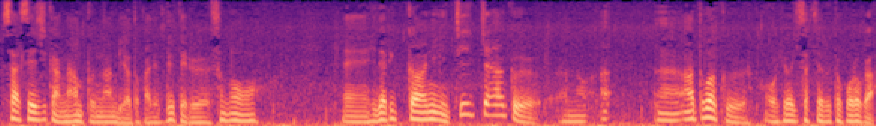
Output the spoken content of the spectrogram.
再生時間何分何秒とかで出てる、そのえー、左側にちっちゃくあのアートワークを表示させるところが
